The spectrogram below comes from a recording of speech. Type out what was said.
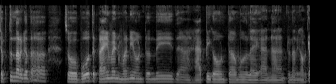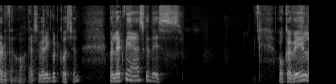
చెప్తున్నారు కదా so both time and money ఉంటుంది హ్యాపీగా ఉంటాము లై అని అంటున్నారు కాబట్టి అడుగుతాను. That's very good question. But let me ask this. ఒకవేళ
